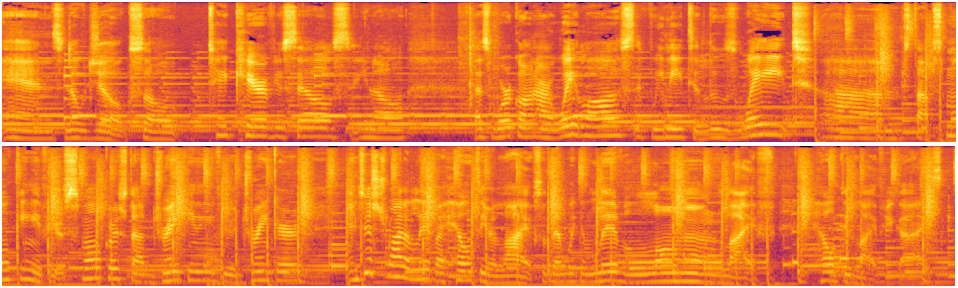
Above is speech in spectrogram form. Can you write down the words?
And it's no joke. So take care of yourselves. You know, let's work on our weight loss if we need to lose weight. Um, stop smoking if you're a smoker. Stop drinking if you're a drinker. And just try to live a healthier life so that we can live a long life. Healthy life, you guys.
